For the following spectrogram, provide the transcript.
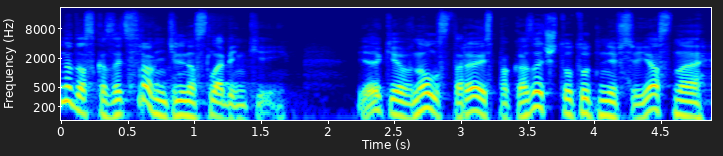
Надо сказать, сравнительно слабенький. Я кивнул, стараясь показать, что тут мне все ясно,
